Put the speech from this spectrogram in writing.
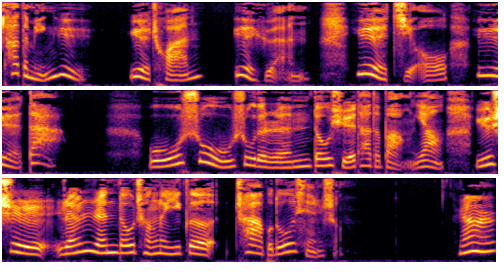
他的名誉越传越远，越久越大。无数无数的人都学他的榜样，于是人人都成了一个差不多先生。然而，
